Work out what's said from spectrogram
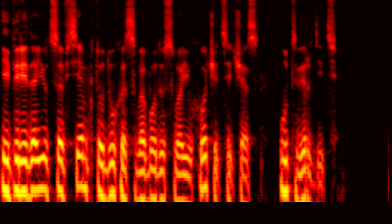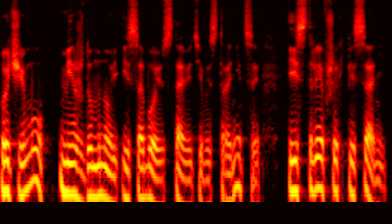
и передаются всем, кто духа свободу свою хочет сейчас утвердить. Почему между мной и собою ставите вы страницы истлевших писаний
